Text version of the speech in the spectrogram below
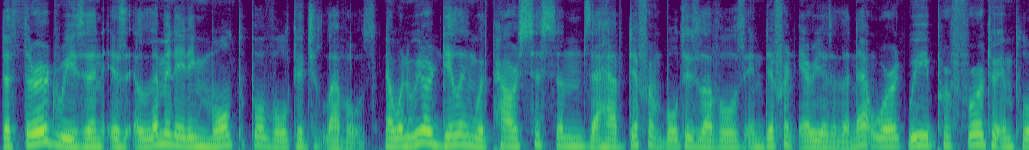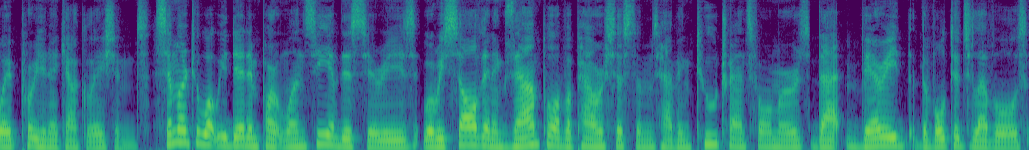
The third reason is eliminating multiple voltage levels. Now when we are dealing with power systems that have different voltage levels in different areas of the network, we prefer to employ per unit calculations. Similar to what we did in part 1c of this series, where we solved an example of a power systems having two transformers that varied the voltage levels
